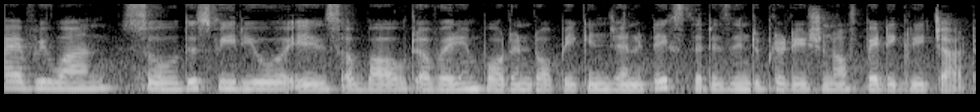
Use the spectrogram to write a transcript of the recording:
Hi everyone. So this video is about a very important topic in genetics that is interpretation of pedigree chart.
